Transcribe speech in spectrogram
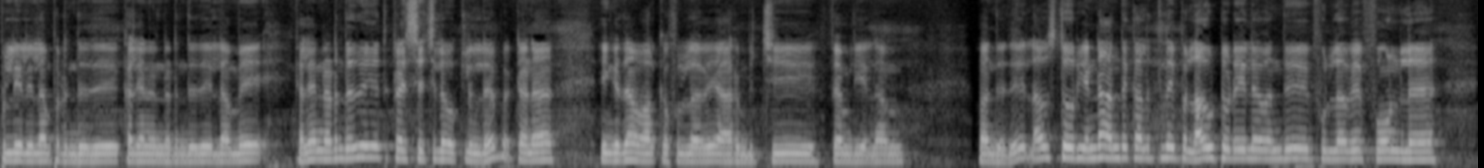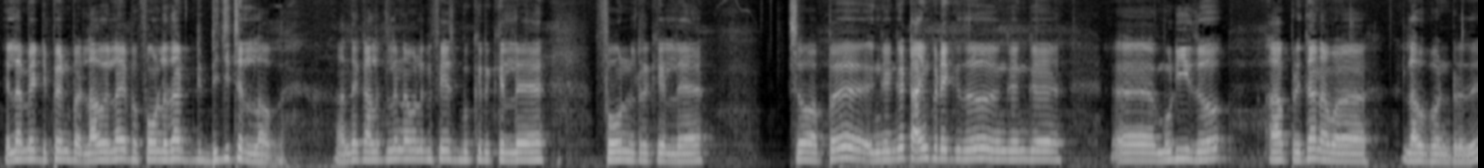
பிள்ளைகள் எல்லாம் பிறந்தது கல்யாணம் நடந்தது எல்லாமே கல்யாணம் நடந்தது கிரைஸ்ட் சர்ச்சில் ஓக்லில் பட் ஆனால் இங்கே தான் வாழ்க்கை ஃபுல்லாகவே ஆரம்பித்து ஃபேமிலி எல்லாம் வந்தது. லவ் ஸ்டோரின்னா அந்த காலத்தில் இப்போ லவ் டுடேயில் வந்து ஃபுல்லாகவே ஃபோனில் எல்லாமே டிபெண்ட் பண்ண லவ் எல்லாம் இப்போ ஃபோனில் தான் டிஜிட்டல் லவ் அந்த காலத்தில் நம்மளுக்கு ஃபேஸ்புக் இருக்குல்ல ஃபோன் இருக்குல்ல ஸோ அப்போ எங்கெங்கே டைம் கிடைக்குதோ எங்கெங்கே முடியுதோ அப்படி தான் நம்ம லவ் பண்ணுறது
